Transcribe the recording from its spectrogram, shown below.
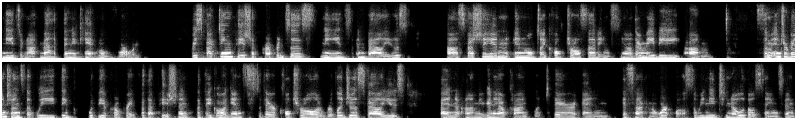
needs are not met, then you can't move forward. Respecting patient preferences, needs, and values, uh, especially in, in multicultural settings. You know, there may be um, some interventions that we think would be appropriate for that patient, but they go against their cultural or religious values, and um, you're going to have conflict there, and it's not going to work well. So we need to know those things and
